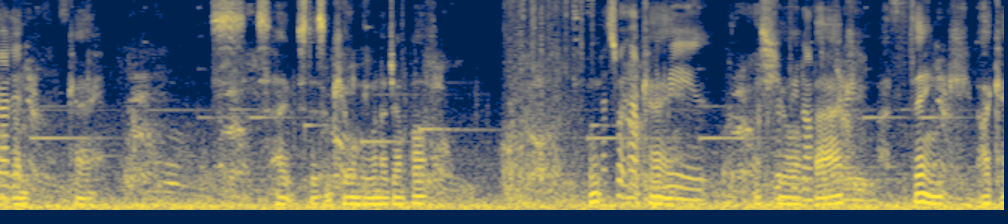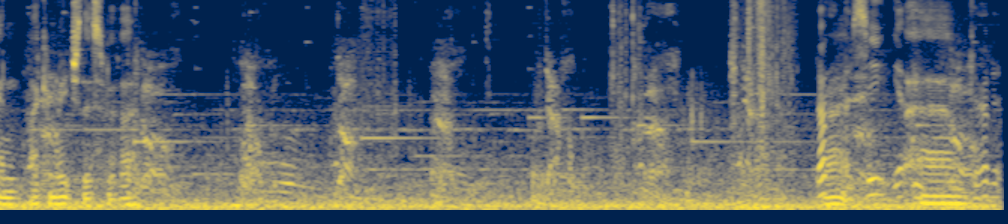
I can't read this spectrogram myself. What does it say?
Got it. Okay. Let's, hope this doesn't kill me when I jump off. Ooh, That's what happened okay. to me. That's your jumping off the bag. I think I can I can reach this with a. Oh, I see. Yep, Um, got it.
